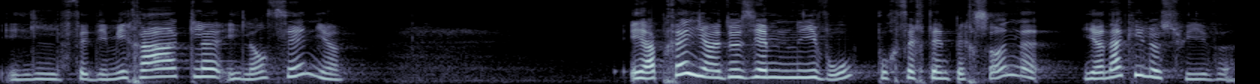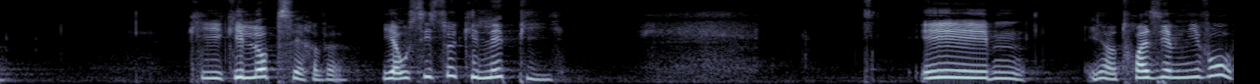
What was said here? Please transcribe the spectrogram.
il fait des miracles, il enseigne. Et après, il y a un deuxième niveau pour certaines personnes. Il y en a qui le suivent, qui, l'observent. Il y a aussi ceux qui l'épient. Et hum, il y a un troisième niveau.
